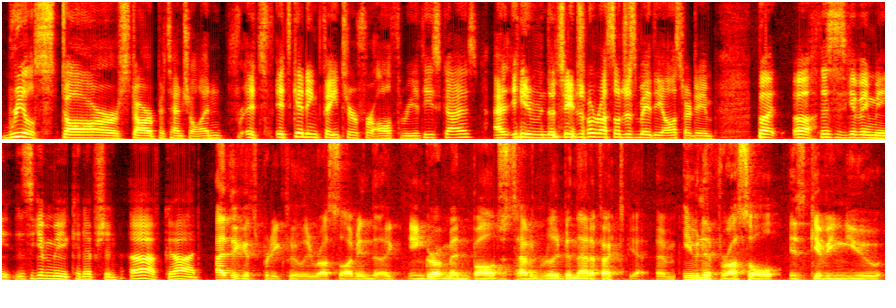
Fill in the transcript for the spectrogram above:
real star star potential, and it's it's getting fainter for all three of these guys. Even though D'Angelo Russell just made the All Star team, but oh, this is giving me this is giving me a conniption. Oh God, I think it's pretty clearly Russell. I mean, like Ingram and Ball just haven't really been that effective yet. Um, even if Russell is giving you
